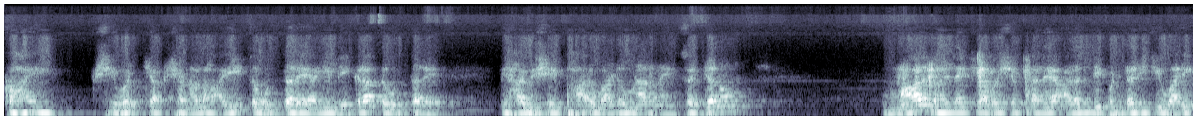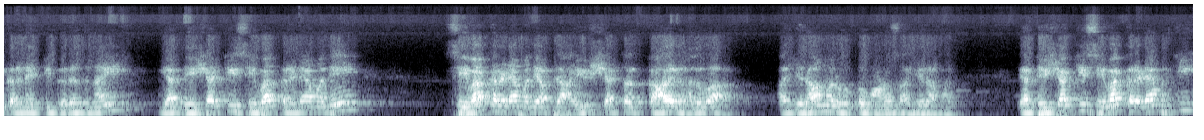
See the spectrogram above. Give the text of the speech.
काय? शेवटच्या क्षणाला आईचं उत्तर आहे आणि लेकराचं उत्तर आहे. मी हा विषय फार वाढवणार नाही. सज्जनो माळ घालण्याची आवश्यकता नाही आळंदी पंढरीची वारी करण्याची गरज नाही. या देशाची सेवा करण्यामध्ये सेवा करण्यामध्ये आपल्या आयुष्याचा काळ घालवा. अजरामर होतो माणूस अजरामर या देशाची सेवा करण्याची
